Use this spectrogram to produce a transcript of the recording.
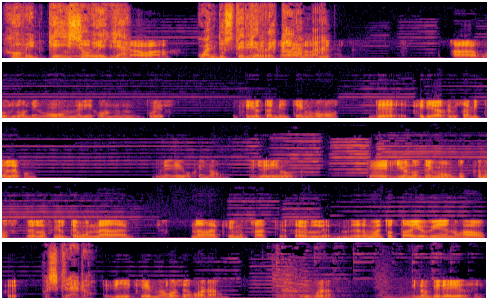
Joven, ¿qué Entonces hizo ella gritaba, cuando usted le gritaba, reclama? Ah, pues lo negó, me dijo, pues, que yo también tengo, de, quería revisar mi teléfono. Me dijo que no. Y le digo que yo no tengo, porque hemos, teléfono, yo no tengo nada, nada que mostrarte. O sea, le- en ese momento estaba yo bien enojado que Pues claro. le dije que mejor se fuera, que se fuera. Y no quería irse.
